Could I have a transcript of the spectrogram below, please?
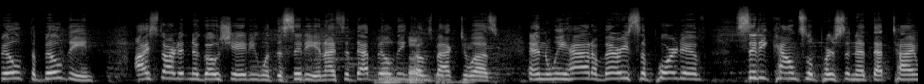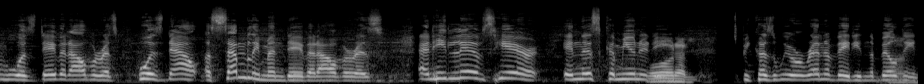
built the building, I started negotiating with the city, and I said that building comes back to us. And we had a very supportive city council person at that time, who was David Alvarez, who is now Assemblyman David Alvarez, and he lives here in this community. Because we were renovating the building.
